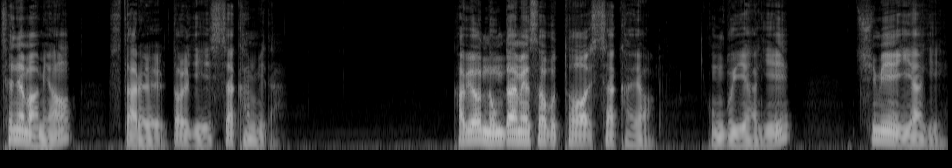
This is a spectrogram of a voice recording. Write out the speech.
체념하며 수다를 떨기 시작합니다. 가벼운 농담에서부터 시작하여 공부 이야기, 취미 이야기,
